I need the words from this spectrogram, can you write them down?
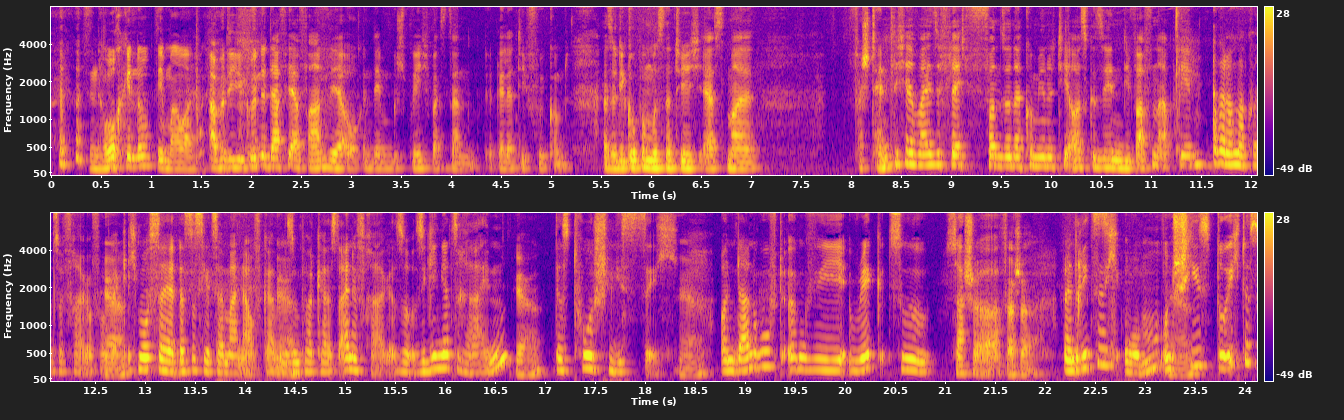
sind hoch genug, die Mauern. Aber die Gründe dafür erfahren wir ja auch in dem Gespräch, was dann relativ früh kommt. Also die Gruppe muss natürlich erstmal verständlicherweise vielleicht von so einer Community aus gesehen die Waffen abgeben. Aber nochmal kurze Frage vorweg. Ja. Ich muss ja, das ist jetzt ja meine Aufgabe in Ja. diesem Podcast, eine Frage. So, sie ging jetzt rein, Ja. das Tor schließt sich. Ja. Und dann ruft irgendwie Rick zu Sascha. Sascha. Und dann dreht sie sich um und Ja. schießt durch das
